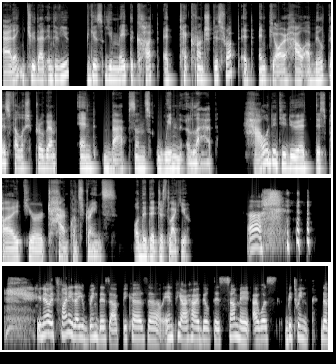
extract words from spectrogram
adding to that interview because you made the cut at TechCrunch Disrupt at NPR How I Built This fellowship program and Babson's Win Lab. How did you do it despite your time constraints? Or did they just like you? Uh, you know, it's funny that you bring this up because uh, NPR, how I built this summit, I was between the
